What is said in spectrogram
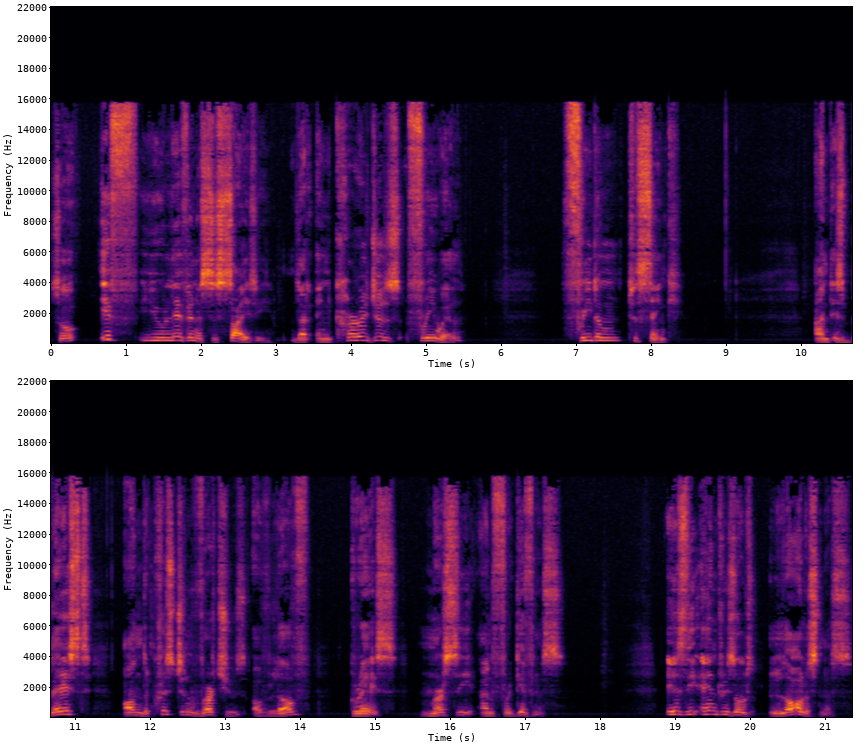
So if you live in a society that encourages free will, freedom to think, and is based on the Christian virtues of love, grace, mercy, and forgiveness, is the end result lawlessness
